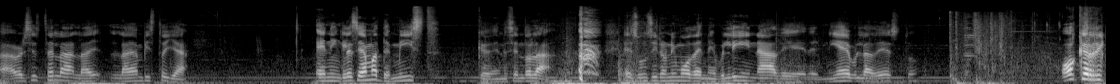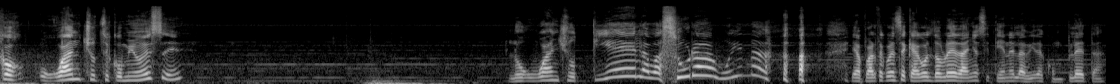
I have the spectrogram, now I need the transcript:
a ver si ustedes la, la, visto ya. En inglés se llama The Mist, que viene siendo la... es un sinónimo de neblina, de, niebla, de esto. ¡Oh, qué rico shot se comió ese! Lo one shoteé, la basura, buena. y aparte acuérdense que hago el doble de daño si tiene la vida completa.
